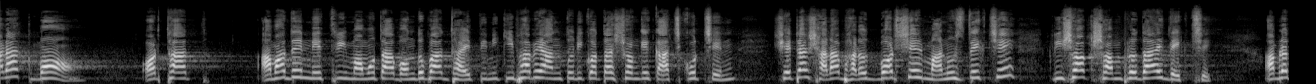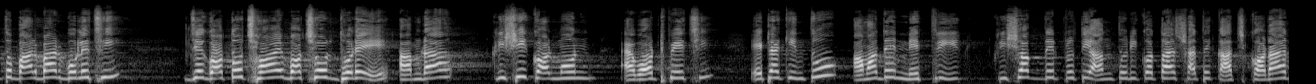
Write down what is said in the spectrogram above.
আরাক ম, অর্থাৎ আমাদের নেত্রী মমতা বন্দ্যোপাধ্যায়, তিনি কীভাবে আন্তরিকতার সঙ্গে কাজ করছেন, সেটা সারা ভারতবর্ষের মানুষ দেখছে, কৃষক সম্প্রদায় দেখছে। আমরা তো বারবার বলেছি যে গত ছয় বছর ধরে আমরা কৃষি কর্মণ অ্যাওয়ার্ড পেয়েছি। এটা কিন্তু আমাদের নেত্রীর কৃষকদের প্রতি আন্তরিকতার সাথে কাজ করার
